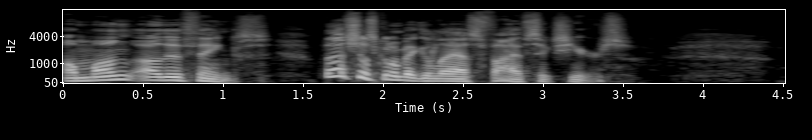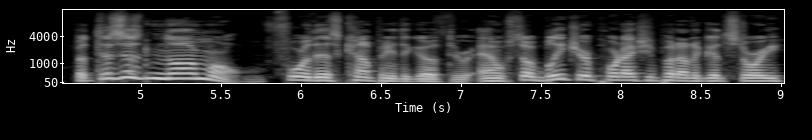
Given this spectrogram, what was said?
Among other things. But that's just going back the last five, six years. But this is normal for this company to go through. And so Bleacher Report actually put out a good story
